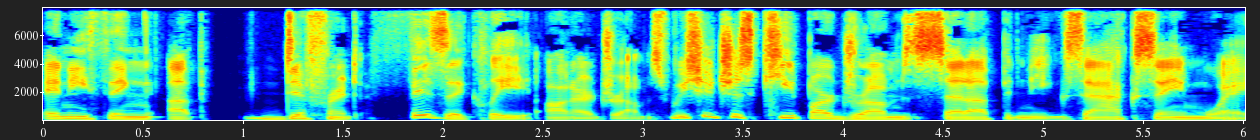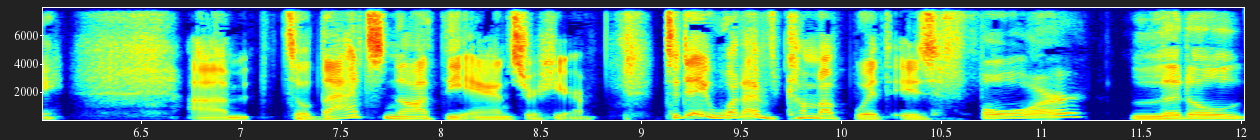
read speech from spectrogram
anything up different physically on our drums. We should just keep our drums set up in the exact same way. Um, so that's not the answer here. Today, what I've come up with is four little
